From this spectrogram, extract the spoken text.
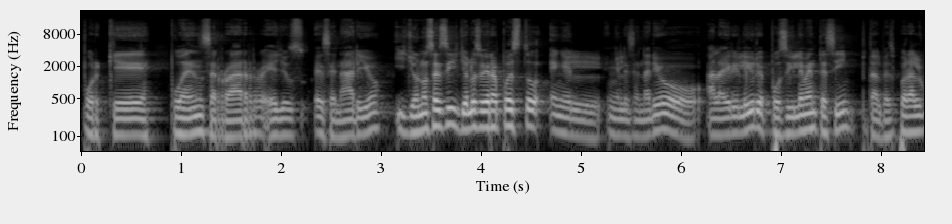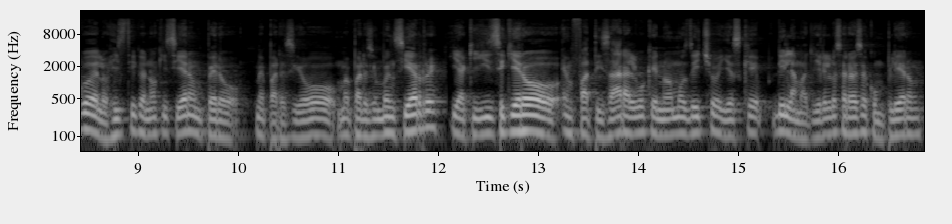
por qué pueden cerrar ellos escenario. Y yo no sé si yo los hubiera puesto en el, en el escenario al aire libre. Posiblemente sí, tal vez por algo de logística no quisieron, pero me pareció, me pareció un buen cierre. Y aquí sí quiero enfatizar algo que no hemos dicho y es que la mayoría de los cerros se cumplieron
